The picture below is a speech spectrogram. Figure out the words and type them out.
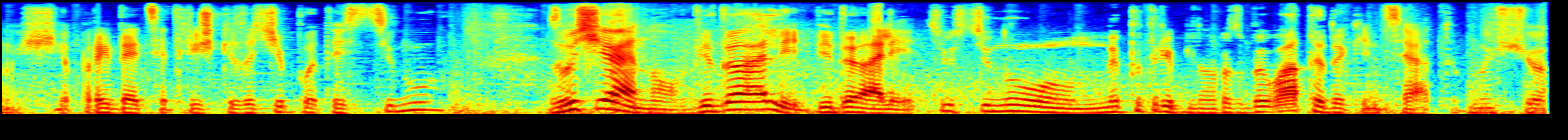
Ну, ще прийдеться трішки зачепити стіну. Звичайно, в ідеалі, в ідеалі цю стіну не потрібно розбивати до кінця, тому що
